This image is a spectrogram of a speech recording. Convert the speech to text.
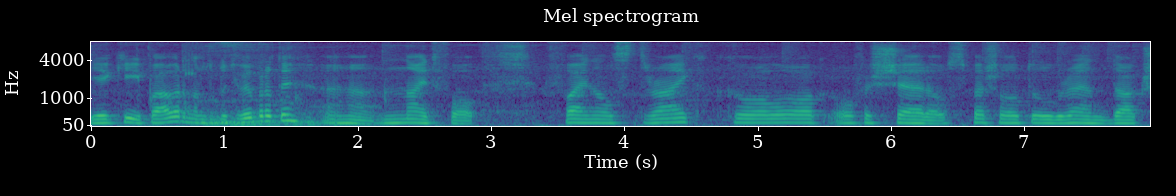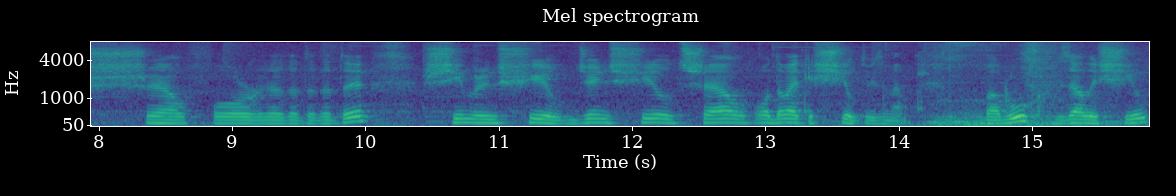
Який павер нам дадуть вибрати? Ага, Nightfall. Final Strike, Clock of a Shadow, Special Tool Grand Dark Shell for. Shimmering Shield, Jane Shield, Shell. О, давайте Shield візьмемо. Бабух, взяли Shield.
